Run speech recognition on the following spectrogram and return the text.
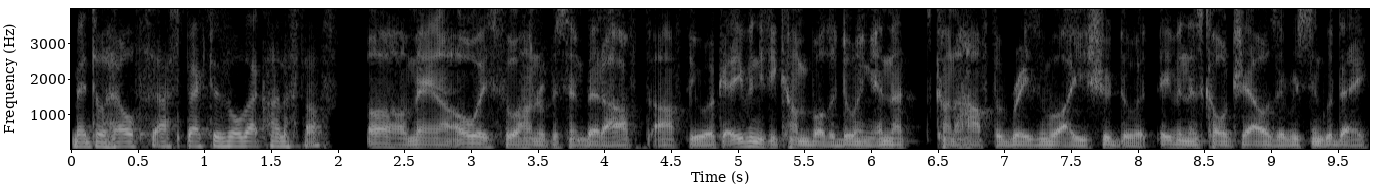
mental health aspect of all that kind of stuff? Oh man, I always feel 100% better after after your workout, even if you can't bother doing it. And that's kind of half the reason why you should do it. Even there's cold showers every single day,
